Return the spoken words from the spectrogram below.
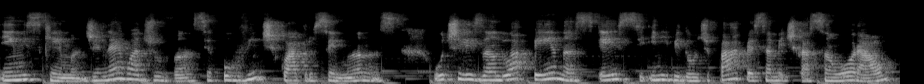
em um esquema de neoadjuvância por 24 semanas, utilizando apenas esse inibidor de PARP, essa medicação oral.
